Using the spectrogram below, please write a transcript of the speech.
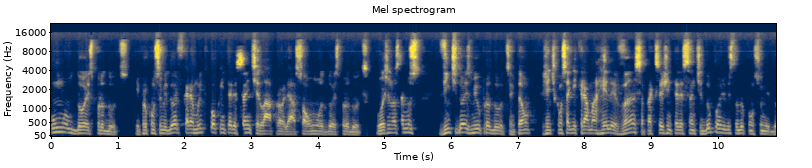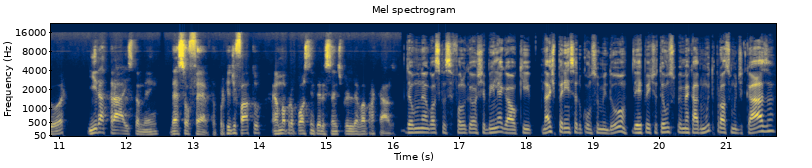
um ou dois produtos. E para o consumidor ficaria muito pouco interessante ir lá para olhar só um ou dois produtos. Hoje nós temos 22 mil produtos. Então, a gente consegue criar uma relevância para que seja interessante do ponto de vista do consumidor ir atrás também dessa oferta, porque de fato é uma proposta interessante para ele levar para casa. Tem um negócio que você falou que eu achei bem legal, que na experiência do consumidor, de repente eu tenho um supermercado muito próximo de casa,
